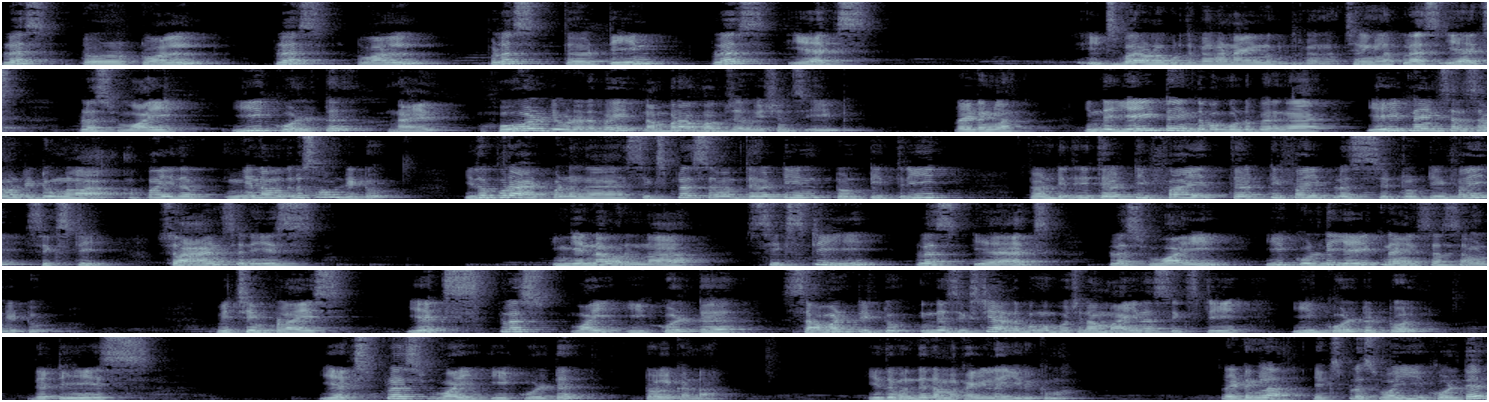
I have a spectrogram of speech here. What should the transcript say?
plus twelve plus twelve plus thirteen plus x x bar எவ்வளோ கொடுத்துருக்காங்க? நைன் கொடுத்துருக்காங்க. சரிங்களா? Plus x plus y equal to nine whole divided by number of observations eight ரைட்டுங்களா இந்த எயிட்டை இந்த பக்கம் கொண்டு போயிருங்க. எயிட் நைன் சார் செவன்டி டூங்களா அப்போ இதை இங்கே என்ன வந்துடும்? செவன்டி டூ இதை பூரா ஆட் பண்ணுங்கள் six plus seven thirteen twenty three twenty three thirty five thirty five plus twenty five sixty so answer is இங்கே என்ன வரும்னா sixty plus x plus y equal to eight nine are seventy two which implies x plus y equal to seventy two இந்த sixty அந்த பக்கம் போச்சுன்னா minus sixty equal to twelve that is x plus y equal to twelve கண்டா? இது வந்து நம்ம கையில் இருக்குமா? ரைட்டுங்களா x plus y equal to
